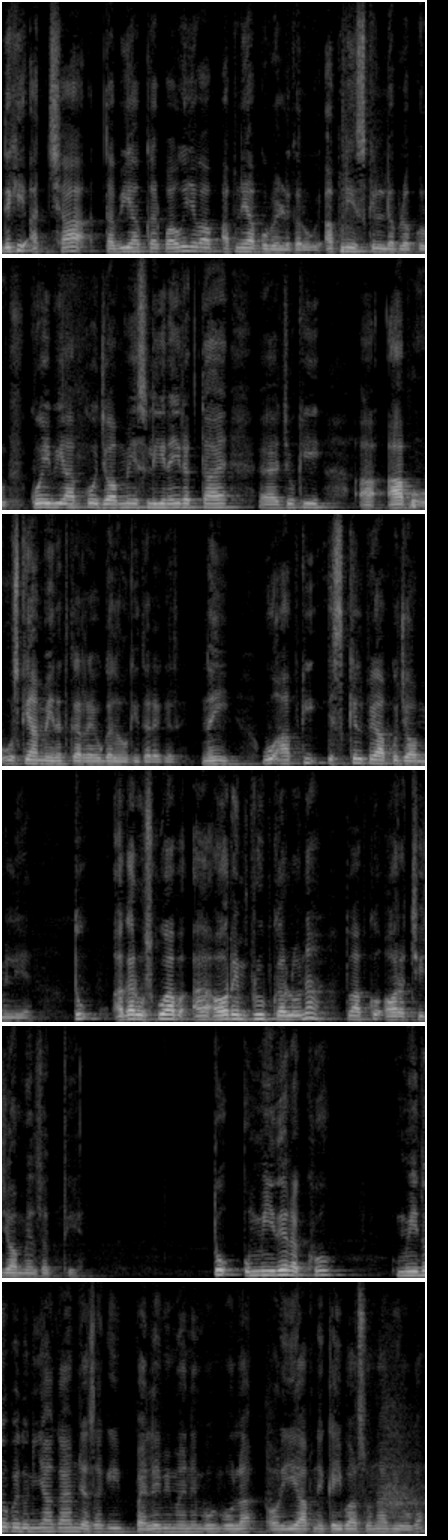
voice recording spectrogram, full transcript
देखिए अच्छा तभी आप कर पाओगे जब आप अपने आप को बिल्ड करोगे, अपनी स्किल डेवलप करोगे। कोई भी आपको जॉब में इसलिए नहीं रखता है क्योंकि आप उसके यहाँ मेहनत कर रहे हो गधों की तरीके से। नहीं, वो आपकी स्किल पे आपको जॉब मिली है। तो अगर उसको आप और इम्प्रूव कर लो ना तो आपको और अच्छी जॉब मिल सकती है। तो उम्मीदें रखो। उम्मीदों पे दुनिया कायम, जैसा कि पहले भी मैंने बोला, और ये आपने कई बार सुना भी होगा।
